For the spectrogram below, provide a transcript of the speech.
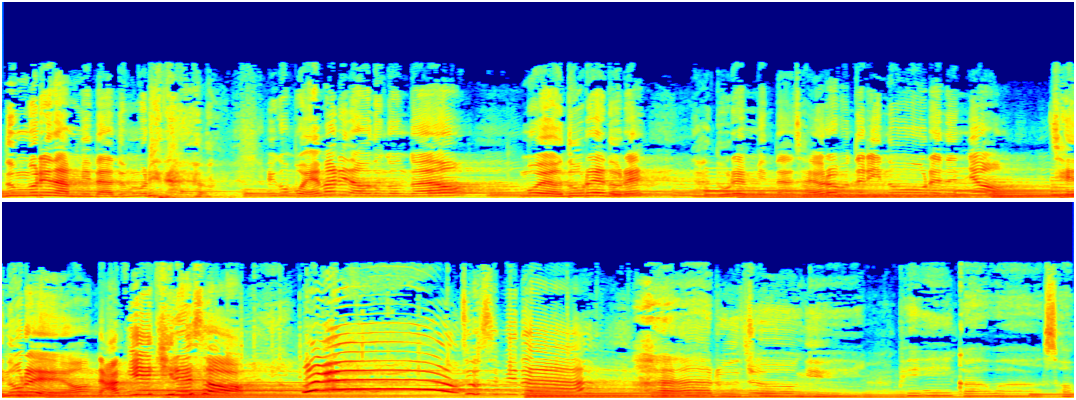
눈물이 납니다. 눈물이 나요. 이건 뭐 MR이 나오는 건가요? 뭐예요? 노래, 노래? 야, 노래입니다. 자, 여러분들 이 노래는요, 제 노래예요. 나비의 길에서! 와! 좋습니다. 하루 종일 비가 와서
